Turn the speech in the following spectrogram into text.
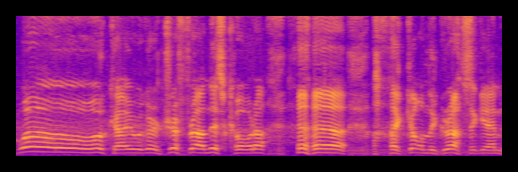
Whoa, okay, we're going to drift around this corner. I got on the grass again.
